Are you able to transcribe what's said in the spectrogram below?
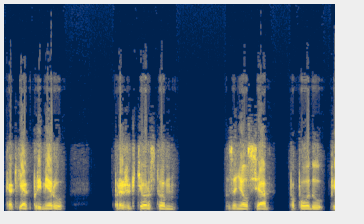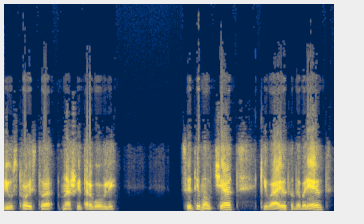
Как я, к примеру, прожектерством занялся по поводу переустройства нашей торговли. Цветы молчат, кивают, одобряют.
